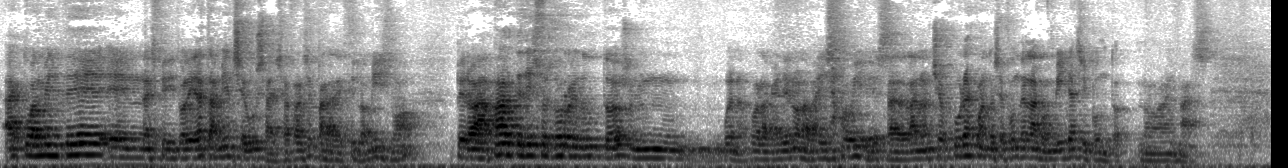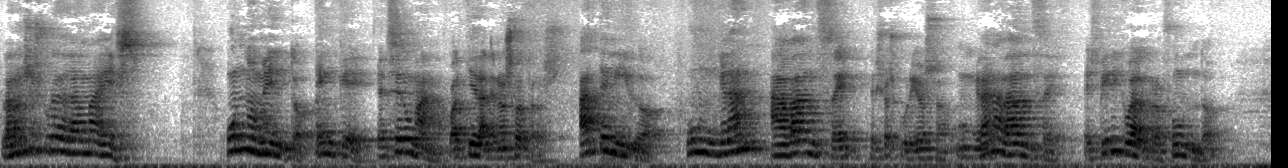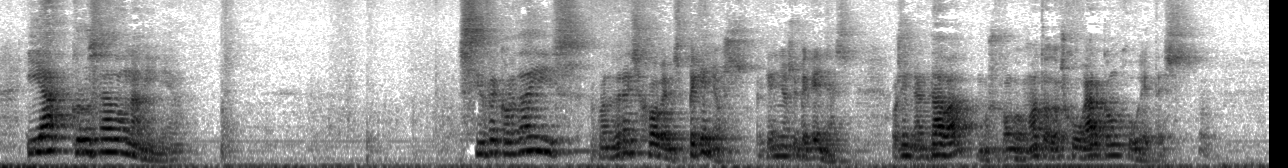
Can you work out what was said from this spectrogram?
Actualmente en la espiritualidad también se usa esa frase para decir lo mismo, pero aparte de estos dos reductos, mm, bueno, por la calle no la vais a oír, es la noche oscura cuando se funden las bombillas y punto, no hay más. La noche oscura del alma es un momento en que el ser humano, cualquiera de nosotros, ha tenido un gran avance, eso es curioso, un gran avance espiritual profundo y ha cruzado una línea. Si recordáis, cuando erais jóvenes, pequeños, pequeños y pequeñas, os encantaba, como supongo como a todos, jugar con juguetes.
